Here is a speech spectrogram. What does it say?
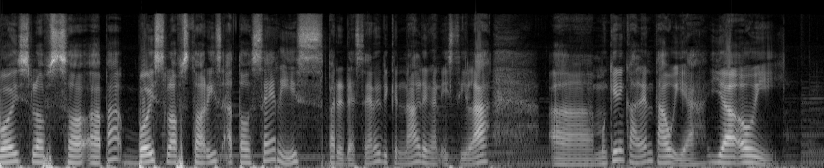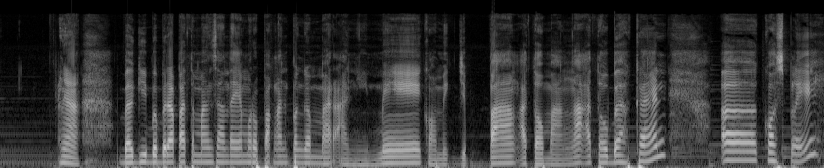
boys love so, apa boys love stories atau series pada dasarnya dikenal dengan istilah uh, mungkin kalian tahu ya yaoi. Nah, bagi beberapa teman santai yang merupakan penggemar anime, komik Jepang atau manga atau bahkan uh, cosplay,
